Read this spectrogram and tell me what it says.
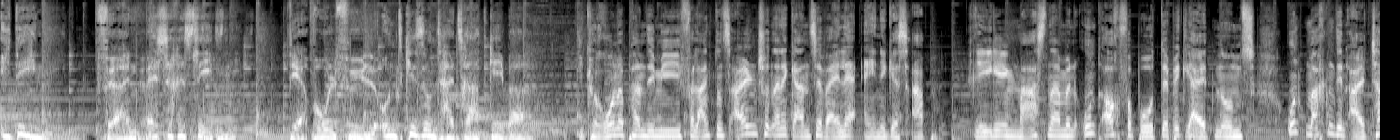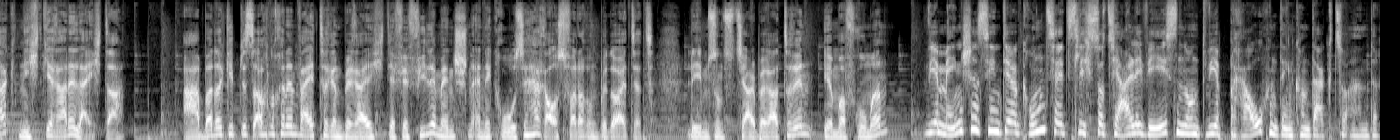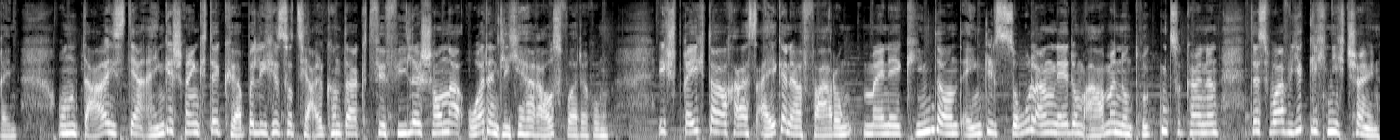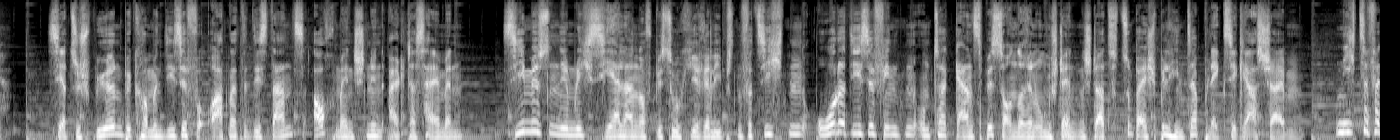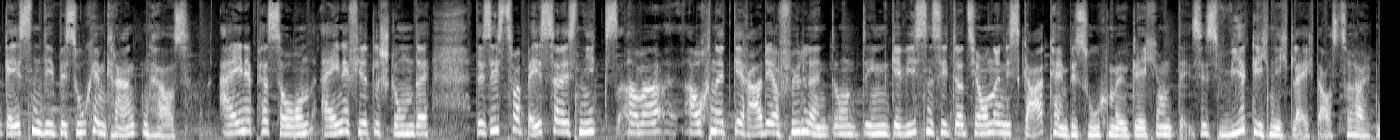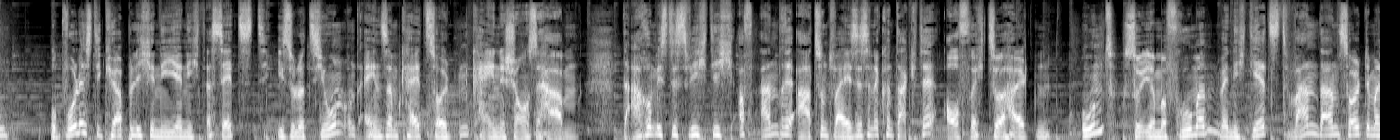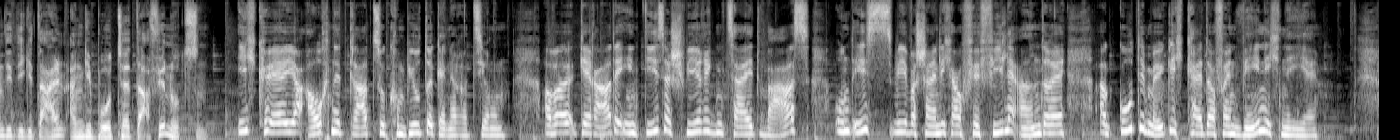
Ideen für ein besseres Leben. Der Wohlfühl- und Gesundheitsratgeber. Die Corona-Pandemie verlangt uns allen schon eine ganze Weile einiges ab. Regeln, Maßnahmen und auch Verbote begleiten uns und machen den Alltag nicht gerade leichter. Aber da gibt es auch noch einen weiteren Bereich, der für viele Menschen eine große Herausforderung bedeutet. Lebens- und Sozialberaterin Irma Frumann wir Menschen sind ja grundsätzlich soziale Wesen und wir brauchen den Kontakt zu anderen. Und da ist der eingeschränkte körperliche Sozialkontakt für viele schon eine ordentliche Herausforderung. Ich spreche da auch aus eigener Erfahrung. Meine Kinder und Enkel so lange nicht umarmen und drücken zu können, das war wirklich nicht schön. Sehr zu spüren bekommen diese verordnete Distanz auch Menschen in Altersheimen. Sie müssen nämlich sehr lang auf Besuch ihrer Liebsten verzichten oder diese finden unter ganz besonderen Umständen statt, zum Beispiel hinter Plexiglasscheiben. Nicht zu vergessen die Besuche im Krankenhaus. Eine Person, eine Viertelstunde. Das ist zwar besser als nichts, aber auch nicht gerade erfüllend. Und in gewissen Situationen ist gar kein Besuch möglich und es ist wirklich nicht leicht auszuhalten. Obwohl es die körperliche Nähe nicht ersetzt, Isolation und Einsamkeit sollten keine Chance haben. Darum ist es wichtig, auf andere Art und Weise seine Kontakte aufrechtzuerhalten. Und, so Irma Frumann, wenn nicht jetzt, wann dann sollte man die digitalen Angebote dafür nutzen? Ich gehöre ja auch nicht gerade zur Computergeneration. Aber gerade in dieser schwierigen Zeit war es und ist, wie wahrscheinlich auch für viele andere, eine gute Möglichkeit auf ein wenig Nähe.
